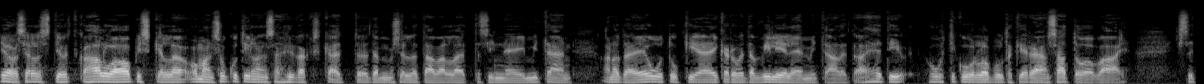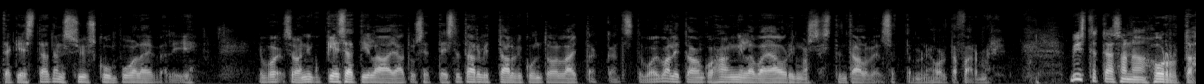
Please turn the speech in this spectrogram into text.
Joo, sellaiset, jotka haluaa opiskella oman sukutilansa hyväksikäyttöä tämmöisellä tavalla, että sinne ei mitään anota EU-tukia eikä ruveta viljelemään mitään. Aletaan heti huhtikuun lopulta kerään satoa vaan. Sitä kestää tänne syyskuun puoleen väliin. Ja voi, se on niin kesätila-ajatus, että ei sitä tarvitse talvikuntoon laittaakaan. Sitä voi valita, onko hangilla vai auringossa sitten talvensa tämmöinen hortafarmari. Mistä tämä sana horta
